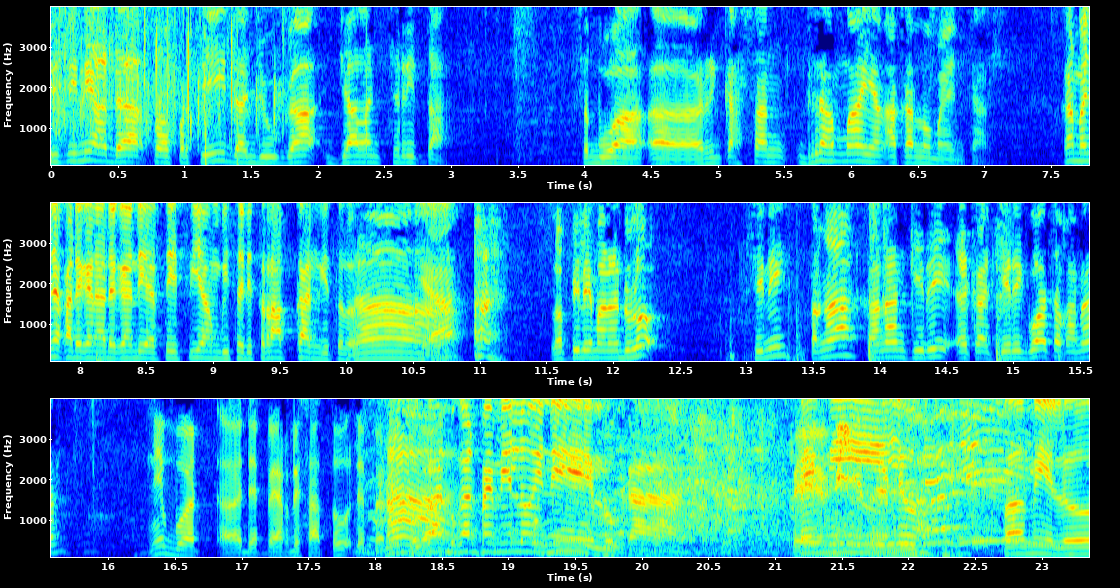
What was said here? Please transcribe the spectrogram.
di sini ada properti dan juga jalan cerita. Sebuah eh, ringkasan drama yang akan lo mainkan. Kan banyak adegan-adegan di FTV yang bisa diterapkan gitu loh. Nah, Ya. lo pilih mana dulu? Sini, tengah, kanan, kiri, eh kiri gua atau kanan? Ini buat eh, DPRD 1, DPRD Nah. Bukan, bukan pemilu ini, Pemilu. bukan. Pemilu. Pemilu. Pemilu.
